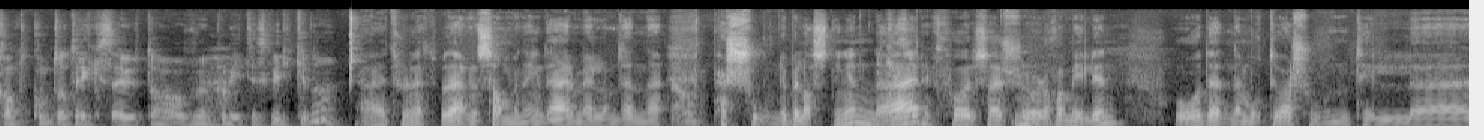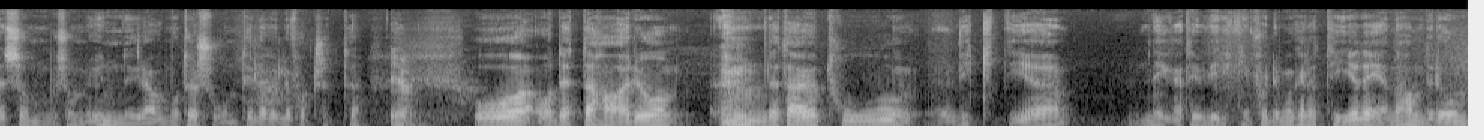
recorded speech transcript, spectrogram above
kan komme til å trekke seg ut av politisk virke? da? Ja, jeg tror nettopp det er en sammenheng der mellom denne ja. personlige belastningen det er for seg sjøl og familien, og denne motivasjonen til, eh, som, som undergraver motivasjonen til å ville fortsette. Ja. Og, og, dette har jo dette er jo to viktige negativ virkning for demokratiet. Det ene handler om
